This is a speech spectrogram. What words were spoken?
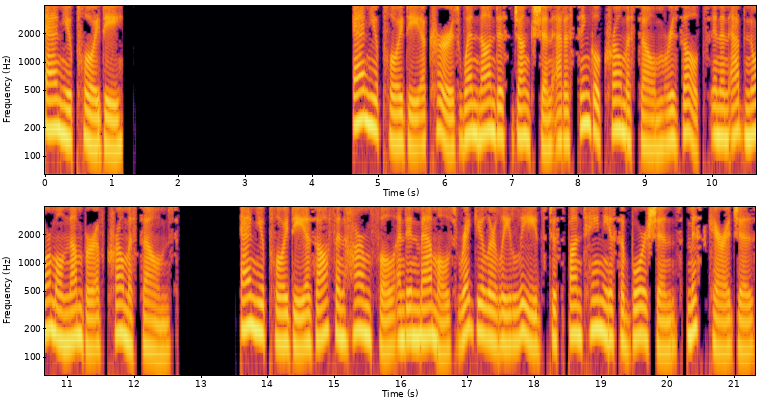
Aneuploidy Aneuploidy occurs when nondisjunction at a single chromosome results in an abnormal number of chromosomes. Aneuploidy is often harmful and in mammals regularly leads to spontaneous abortions miscarriages.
